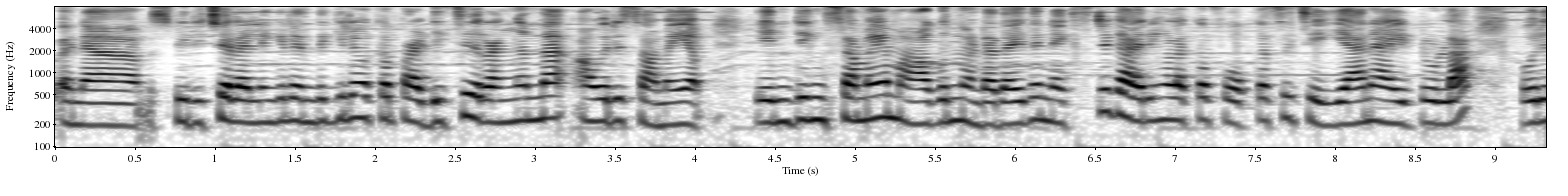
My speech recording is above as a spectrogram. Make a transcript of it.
പിന്നെ സ്പിരിച്വൽ അല്ലെങ്കിൽ എന്തെങ്കിലുമൊക്കെ പഠിച്ചിറങ്ങുന്ന ആ ഒരു സമയം എൻഡിങ് സമയമാകുന്നുണ്ട്. അതായത് നെക്സ്റ്റ് കാര്യങ്ങളൊക്കെ ഫോക്കസ് ചെയ്യാനായിട്ടുള്ള ഒരു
